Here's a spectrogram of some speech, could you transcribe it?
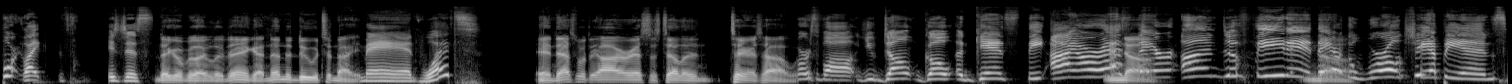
For like, it's, just They're gonna be like, look, they ain't got nothing to do with tonight. man, what? And that's what the IRS is telling Terrence Howard. First of all, you don't go against the IRS. No. They are undefeated. They are the world champions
